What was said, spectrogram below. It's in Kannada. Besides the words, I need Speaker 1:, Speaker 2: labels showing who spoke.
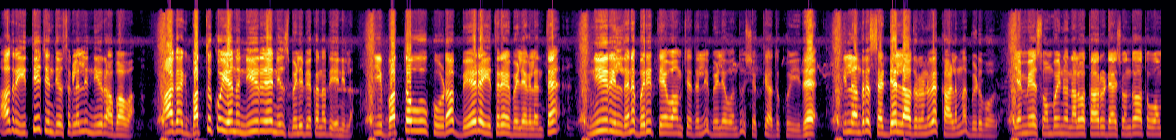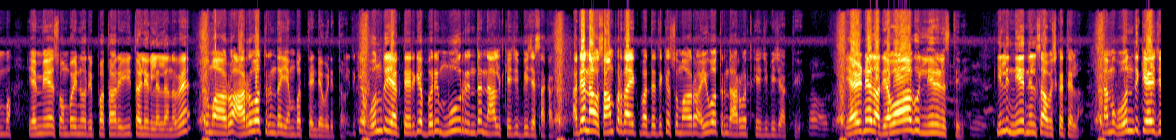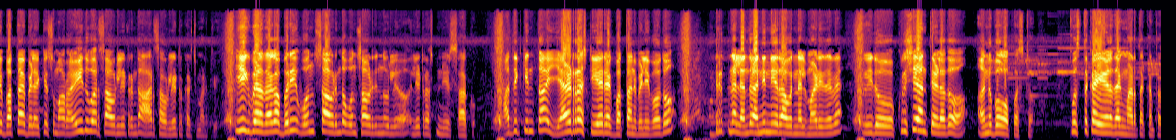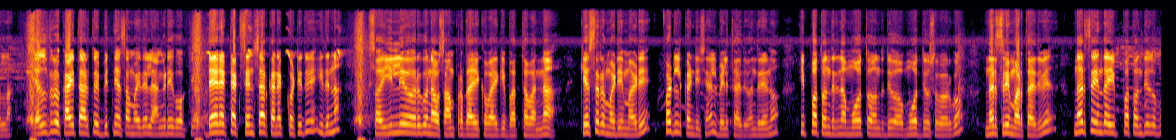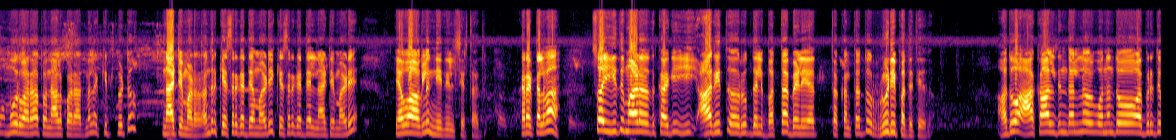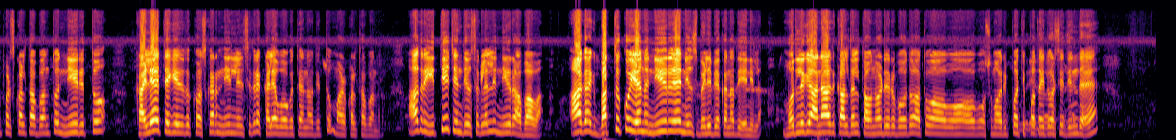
Speaker 1: ಆದರೆ ಇತ್ತೀಚಿನ ದಿವಸಗಳಲ್ಲಿ ನೀರು ಅಭಾವ. ಹಾಗಾಗಿ ಭತ್ತಕ್ಕೂ ಏನು ನೀರೇ ನಿಲ್ಲಿಸಿ ಬೆಳಿಬೇಕನ್ನೋದು ಏನಿಲ್ಲ. ಈ ಭತ್ತವು ಕೂಡ ಬೇರೆ ಇತರೆ ಬೆಳೆಗಳಂತೆ ನೀರಿಲ್ದೇ ಬರೀ ತೇವಾಂಶದಲ್ಲಿ ಬೆಳೆಯೋ ಒಂದು ಶಕ್ತಿ ಅದಕ್ಕೂ ಇದೆ. ಇಲ್ಲಾಂದರೆ ಸಡ್ಡೆಲ್ಲಾದ್ರೂ ಕಾಳನ್ನು ಬಿಡ್ಬೋದು. ಎಂ ಎಸ್ ಒಂಬೈನೂರ ನಲವತ್ತಾರು ಡ್ಯಾಶ್ ಒಂದು ಅಥವಾ ಒಂಬ ಎಂ ಎಸ್ ಒಂಬೈನೂರ ಇಪ್ಪತ್ತಾರು ಈ ತಳಿಗಳೆಲ್ಲನೂ ಸುಮಾರು ಅರವತ್ತರಿಂದ ಎಂಬತ್ತು ತೆಂಡೆ ಹೊಡಿತಾವೆ ಇದಕ್ಕೆ ಒಂದು ಹೆಕ್ಟೇರ್ಗೆ ಬರೀ ಮೂರರಿಂದ ನಾಲ್ಕು ಕೆ ಜಿ ಬೀಜ ಸಾಕಾಗುತ್ತೆ. ಅದೇ ನಾವು ಸಾಂಪ್ರದಾಯಿಕ ಪದ್ಧತಿಗೆ ಸುಮಾರು ಐವತ್ತರಿಂದ ಅರವತ್ತು ಕೆ ಜಿ ಬೀಜ ಹಾಕ್ತೀವಿ. ಎರಡನೇದು ಅದು ಯಾವಾಗೂ ನೀರು ನಿಲ್ಲಿಸ್ತೀವಿ. ಇಲ್ಲಿ ನೀರು ನಿಲ್ಲಿಸೋ ಅವಶ್ಯಕತೆ ಇಲ್ಲ. ನಮಗೆ ಒಂದು ಕೆ ಜಿ ಭತ್ತ ಬೆಳೆಯೋಕ್ಕೆ ಸುಮಾರು ಐದೂವರೆ ಸಾವಿರ ಲೀಟ್ರಿಂದ ಆರು ಸಾವಿರ ಲೀಟ್ರ್ ಖರ್ಚು ಮಾಡ್ತೀವಿ. ಈಗ ಬೆಳೆದಾಗ ಬರೀ ಒಂದು ಸಾವಿರದಿಂದ ಒಂದು ಸಾವಿರದ ಇನ್ನೂರು ಲೀಟ್ರಷ್ಟು ನೀರು ಸಾಕು. ಅದಕ್ಕಿಂತ ಎರಡರಷ್ಟು ಏರಿಯಾಗೆ ಭತ್ತನ ಬೆಳಿಬೋದು. ಡ್ರಿಪ್ನಲ್ಲಿ ಅಂದರೆ ಹನಿ ನೀರಾವರಿನಲ್ಲಿ ಮಾಡಿದ್ದೇವೆ. ಇದು ಕೃಷಿ ಅಂತ ಹೇಳೋದು ಅನುಭವ ಫಸ್ಟು ಪುಸ್ತಕ ಹೇಳ್ದಂಗೆ ಮಾಡ್ತಕ್ಕಂಥಲ್ಲ ಎಲ್ಲರೂ ಕಾಯ್ತಾ ಇರ್ತೀವಿ, ಬಿತ್ತನೆ ಸಮಯದಲ್ಲಿ ಅಂಗಡಿಗೆ ಹೋಗ್ತೀವಿ ಡೈರೆಕ್ಟಾಗಿ ಸೆನ್ಸಾರ್ ಕನೆಕ್ಟ್ ಕೊಟ್ಟಿದ್ವಿ. ಇದನ್ನು ಸೊ ಇಲ್ಲಿವರೆಗೂ ನಾವು ಸಾಂಪ್ರದಾಯಿಕವಾಗಿ ಭತ್ತವನ್ನು ಕೆಸರು ಮಡಿ ಮಾಡಿ ಪಡ್ಲ್ ಕಂಡೀಷನಲ್ಲಿ ಬೆಳೀತಾ ಇದ್ವಿ. ಅಂದ್ರೇನು ಇಪ್ಪತ್ತೊಂದರಿಂದ ಮೂವತ್ತೊಂದು ದಿವ, ಮೂವತ್ತು ದಿವಸವರೆಗೂ ನರ್ಸರಿ ಮಾಡ್ತಾಯಿದ್ವಿ ನರ್ಸರಿಯಿಂದ ಇಪ್ಪತ್ತೊಂದು ದಿವಸ, ಮೂರು ವಾರ ಅಥವಾ ನಾಲ್ಕು ವಾರ ಆದಮೇಲೆ ಕಿತ್ಬಿಟ್ಟು ನಾಟಿ ಮಾಡೋರು. ಅಂದ್ರೆ ಕೆಸರು ಗದ್ದೆ ಮಾಡಿ ಕೆಸರು ಗದ್ದೆಯಲ್ಲಿ ನಾಟಿ ಮಾಡಿ ಯಾವಾಗಲೂ ನೀರು ನಿಲ್ಲಿಸಿರ್ತಾಯಿದ್ರು ಕರೆಕ್ಟ್ ಅಲ್ವಾ? ಸೊ ಇದು ಮಾಡೋದಕ್ಕಾಗಿ ಈ, ಆ ರೀತಿ ರೂಪದಲ್ಲಿ ಭತ್ತ ಬೆಳೆಯತಕ್ಕಂಥದ್ದು ರೂಢಿ ಪದ್ಧತಿ ಅದು. ಅದು ಆ ಕಾಲದಿಂದಲೂ ಒಂದೊಂದು ಅಭಿವೃದ್ಧಿ ಪಡಿಸ್ಕೊಳ್ತಾ ಬಂತು, ನೀರಿತ್ತು, ಕಳೆ ತೆಗೆಯೋದಕ್ಕೋಸ್ಕರ ನೀರು ನಿಲ್ಲಿಸಿದ್ರೆ ಕಳೆ ಹೋಗುತ್ತೆ ಅನ್ನೋದಿತ್ತು ಮಾಡ್ಕೊಳ್ತಾ ಬಂದರು. ಆದರೆ ಇತ್ತೀಚಿನ ದಿವಸಗಳಲ್ಲಿ ನೀರು ಅಭಾವ. ಹಾಗಾಗಿ ಭತ್ತಕ್ಕೂ ಏನು ನೀರೇ ನಿಲ್ಲಿಸಿ ಬೆಳಿಬೇಕನ್ನೋದು ಏನಿಲ್ಲ. ಮೊದಲಿಗೆ ಅನಾದಿ ಕಾಲದಲ್ಲಿ ತಾವು ನೋಡಿರ್ಬೋದು, ಅಥವಾ ಸುಮಾರು ಇಪ್ಪತ್ತು, ಇಪ್ಪತ್ತೈದು ವರ್ಷದ ಹಿಂದೆ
